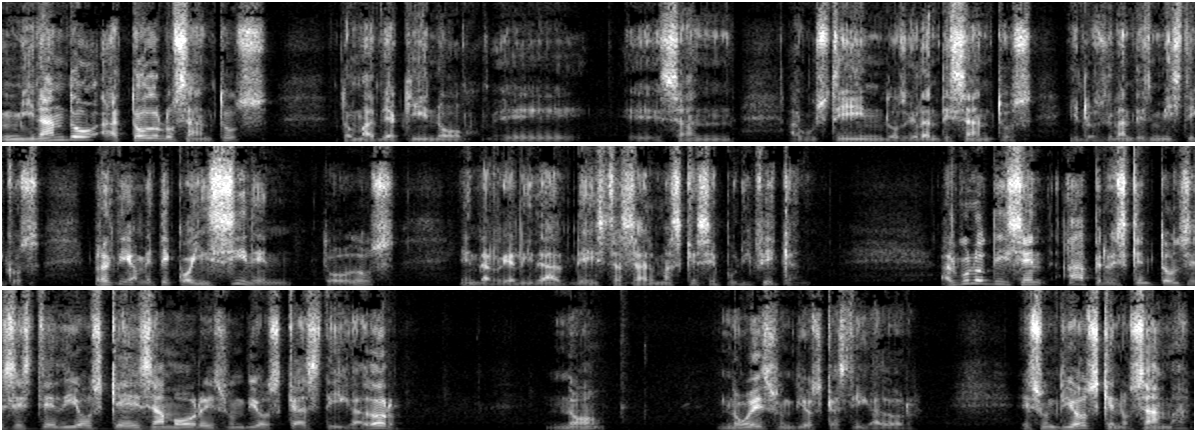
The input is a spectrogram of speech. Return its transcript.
mirando a todos los santos, Tomás de Aquino, eh, eh, San Agustín, los grandes santos y los grandes místicos, prácticamente coinciden todos en la realidad de estas almas que se purifican. Algunos dicen, ah, pero es que entonces este Dios que es amor es un Dios castigador. No, no es un Dios castigador. Es un Dios que nos ama,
